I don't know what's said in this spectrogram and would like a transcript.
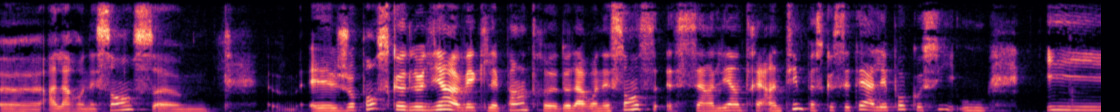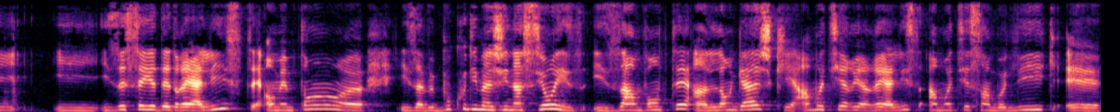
euh, à la Renaissance. Euh, et je pense que le lien avec les peintres de la Renaissance, c'est un lien très intime parce que c'était à l'époque aussi où ils, ils, essayaient d'être réalistes, en même temps, euh, ils avaient beaucoup d'imagination, ils, ils, inventaient un langage qui est à moitié réaliste, à moitié symbolique et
